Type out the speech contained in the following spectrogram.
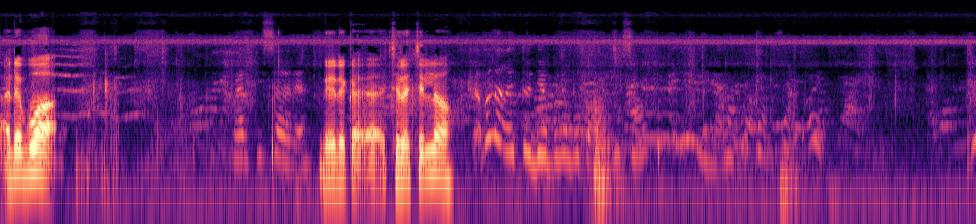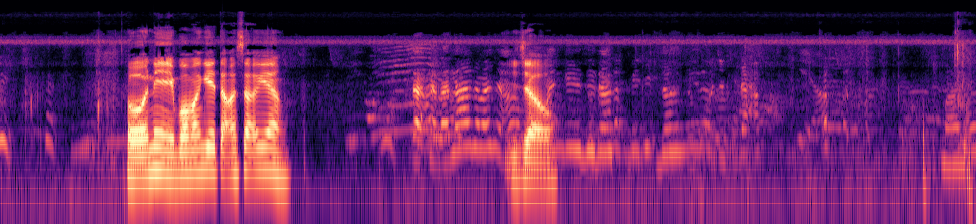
Ada buah. Dia. Dekat uh, celah-celah. Kat mana itu dia punya pokok? Oh ni buah manggis tak masak lagi yang. Tak kat dalam ada banyak. Hijau. Panggil dia dah dah ni dah. Mana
